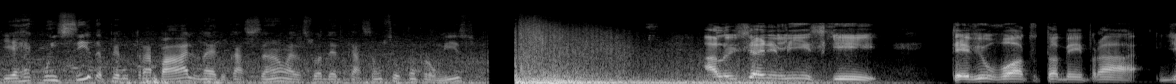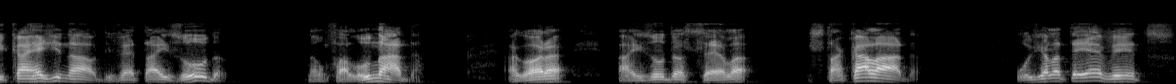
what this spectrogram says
que é reconhecida pelo trabalho na educação, a sua dedicação, o seu compromisso. A Luciane Lins, que teve o voto também para indicar Reginaldo e vetar a Isolda, não falou nada. Agora, a Isolda Sela está calada. Hoje ela tem eventos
